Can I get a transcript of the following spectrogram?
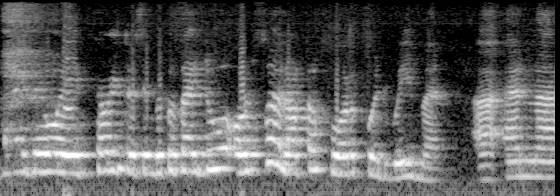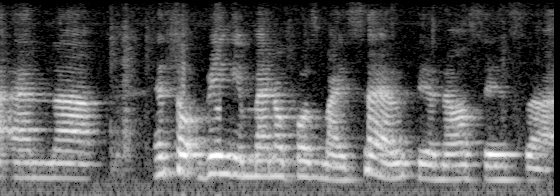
by the way, it's so interesting because I do also a lot of work with women, uh, and uh, and uh, and so being in menopause myself, you know, since uh,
